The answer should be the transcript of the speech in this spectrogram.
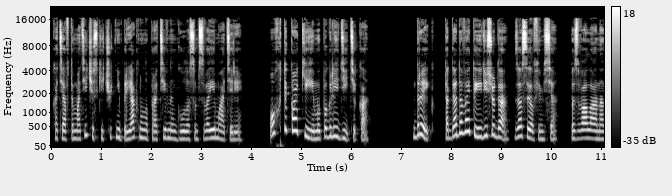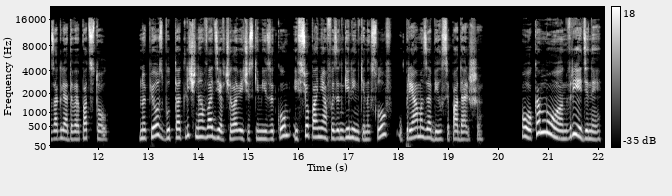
хотя автоматически чуть не крякнула противным голосом своей матери. «Ох ты какие мы, поглядите-ка!» «Дрейк, тогда давай ты иди сюда, заселфимся», – позвала она, заглядывая под стол. Но пес, будто отлично овладев человеческим языком и все поняв из Ангелинкиных слов, упрямо забился подальше. «О, come on, вредины!»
